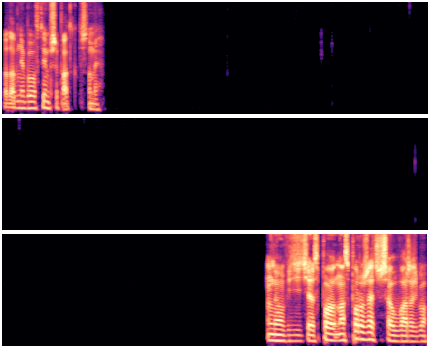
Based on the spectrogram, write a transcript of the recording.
Podobnie było w tym przypadku w sumie. No widzicie, na sporo rzeczy trzeba uważać, bo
